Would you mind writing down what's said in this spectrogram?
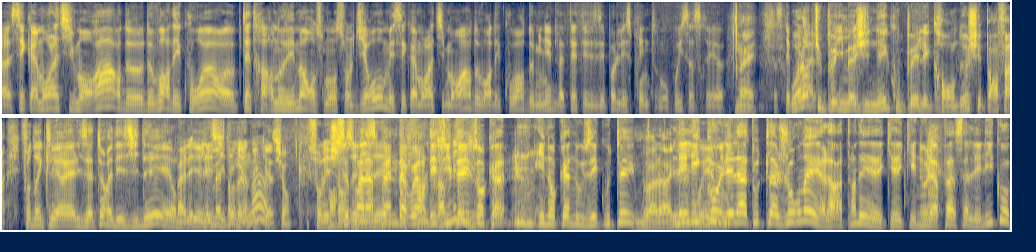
euh, c'est quand même relativement rare de, de voir des coureurs, euh, peut-être Arnaud démarre en ce moment sur le Giro, mais c'est quand même relativement rare de voir des coureurs dominer de la tête et des épaules les sprints. Donc oui, ça serait, euh, Ouais. ça serait Ou pas alors mal. tu peux imaginer couper l'écran en deux, je sais pas. Enfin, il faudrait que les réalisateurs aient des idées et, Bah, et les- les, les mettre idées, en application. Sur les Bon, c'est pas la peine d'avoir des idées, ils qu'à n'ont qu'à nous écouter. Voilà, L'hélico, oui, oui. il est là toute la journée. Alors attendez, qu'il nous la fasse à l'hélico.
